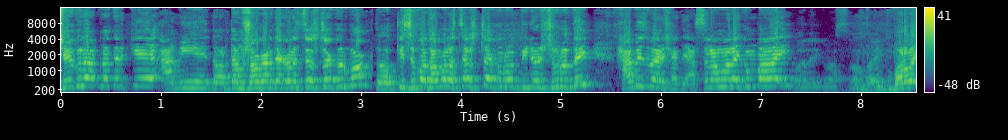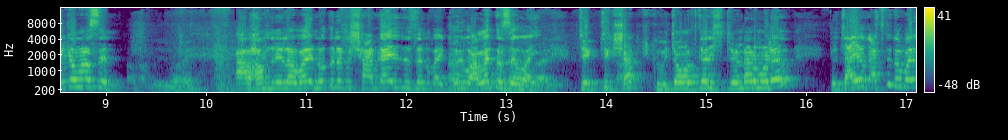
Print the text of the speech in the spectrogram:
সেগুলো আপনাদেরকে আমি দরদাম সহকারে দেখানোর চেষ্টা করব। তো কিছু কথা বলার চেষ্টা করব ভিডিওর শুরুতেই। হাবিজ ভাইয়ের সাথে। আসসালামু আলাইকুম ভাই। ওয়ালাইকুম আসসালাম ভাই। বড় ভাই কেমন আছেন? আলহামদুলিল্লাহ ভাই। আলহামদুলিল্লাহ ভাই নতুন একটা শার্ট গাইজ দিয়েছেন ভাই খুবই ভালো লাগতেছে ভাই। চেক চেক শার্ট খুবই চমৎকার স্ট্যান্ডার্ড মডেল তো যাই হোক আজকে তো ভাই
